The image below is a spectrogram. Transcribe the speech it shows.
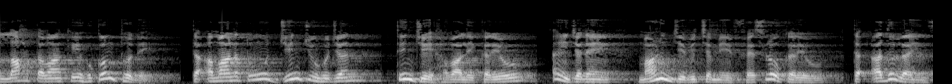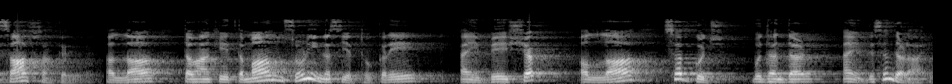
अल्लाह तव्हां खे हुकुम थो ॾे त अमानतूं जिन जूं हुजनि तिन जे हवाले करियो ऐं जॾहिं माण्हुनि जे विच में फ़ैसिलो करियो त अदुल ऐं इंसाफ़ सां करियो अल्लाह तव्हांखे तमामु सुहिणी नसीहत थो करे ऐं बेशक अल्लाह सभु कुझु ॿुधंदड़ ऐं ॾिसंदड़ आहे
